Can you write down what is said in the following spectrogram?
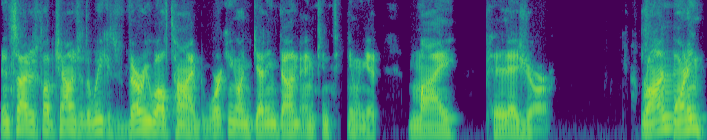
Insiders Club Challenge of the Week is very well timed. Working on getting done and continuing it. My pleasure. Ron, morning.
